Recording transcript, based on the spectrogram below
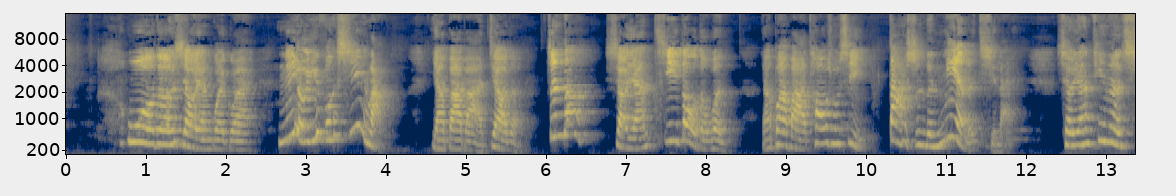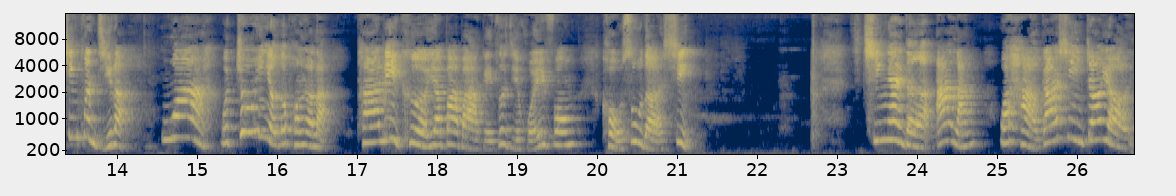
“我的小羊乖乖，你有一封信啦！”羊爸爸叫着：“真的？”小羊激动地问：“羊爸爸掏出信，大声地念了起来。”小羊听了兴奋极了：“哇，我终于有个朋友了！”他立刻要爸爸给自己回一封口述的信。亲爱的阿郎，我好高兴，终有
